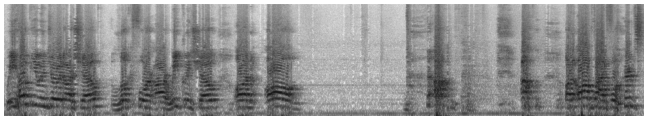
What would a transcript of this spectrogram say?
We hope you enjoyed our show. Look for our weekly show on all on all platforms.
